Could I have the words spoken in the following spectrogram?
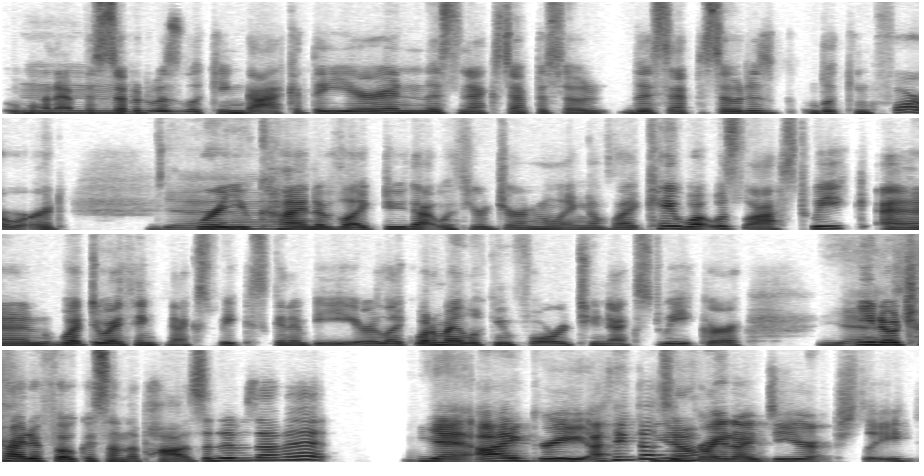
one episode Mm. was looking back at the year and this next episode this episode is looking forward yeah. where you kind of like do that with your journaling of like hey what was last week and what do i think next week is going to be or like what am i looking forward to next week or you know try to focus on the positives of it Yeah, I agree. I think that's You know? a great idea actually,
